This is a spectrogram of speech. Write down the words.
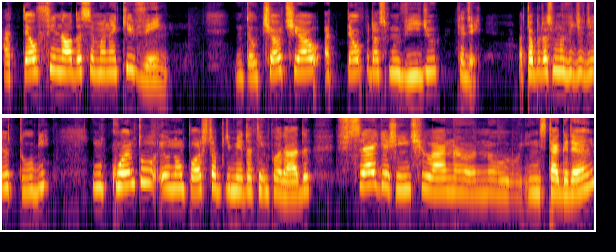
até o final da semana que vem. Então, tchau, tchau. Até o próximo vídeo. Quer dizer, até o próximo vídeo do YouTube. Enquanto eu não posto a primeira temporada, segue a gente lá no, no Instagram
